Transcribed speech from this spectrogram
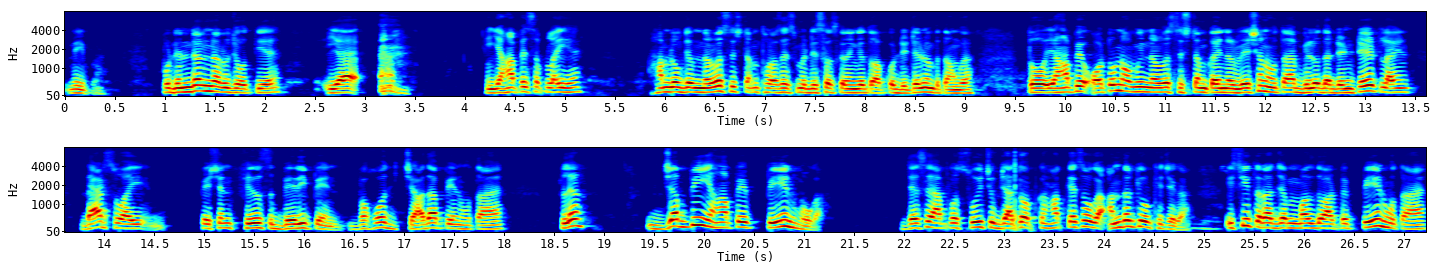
नहीं पढ़ा। पुडेंडल नर्व जो होती है, या यहाँ पे सप्लाई है। हम लोग जब नर्वस सिस्टम थोड़ा सा इसमें डिस्कस करेंगे तो आपको डिटेल में बताऊँगा। तो यहाँ पे ऑटोनॉमिक नर्वस सिस्टम का इनर्वेशन होता है below the dentate line that's why patient feels very pain बहुत ज़्यादा पेन होता है। क्लियर जब भी यहाँ पे पेन होगा जैसे आपको सुई चुप जाए तो आपका हाथ कैसे होगा? अंदर की ओर खींचेगा। इसी तरह जब मल द्वार पे पेन होता है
